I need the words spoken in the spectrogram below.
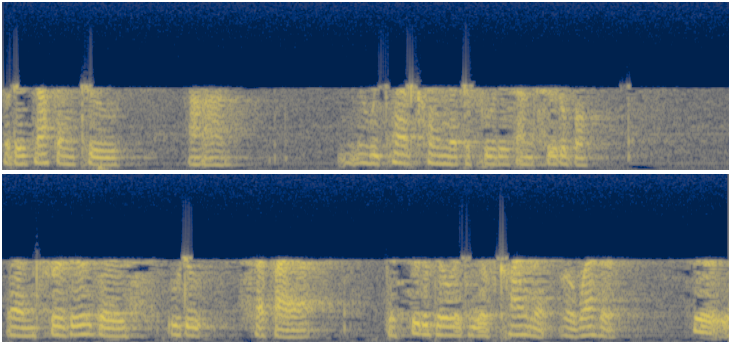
So there's nothing to, uh, we can't claim that the food is unsuitable. And further, there's udu sapaya, the suitability of climate or weather. Here,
